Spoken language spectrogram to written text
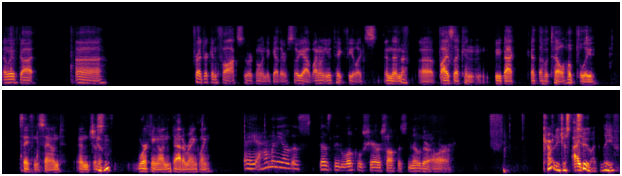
Then we've got uh, Frederick and Fox who are going together. So yeah, why don't you take Felix, and then Okay. uh, Faiza can be back at the hotel, hopefully safe and sound, and just Mhm. working on data wrangling. Hey, how many of us does the local sheriff's office know there are? Currently just I- two, I believe.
